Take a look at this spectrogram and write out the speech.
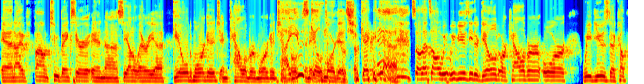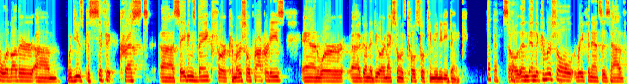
and I've found two banks here in uh, Seattle area: Guild Mortgage and Caliber Mortgage. I use Guild Mortgage. Okay, yeah. so that's all we, have used either Guild or Caliber, or we've used a couple of other. Um, we've used Pacific Crest uh, Savings Bank for commercial properties, and we're uh, going to do our next one with Coastal Community Bank. Okay. So, cool. and, and the commercial refinances have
